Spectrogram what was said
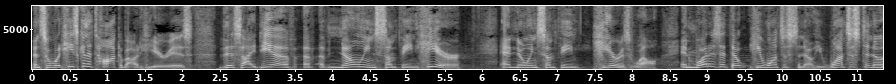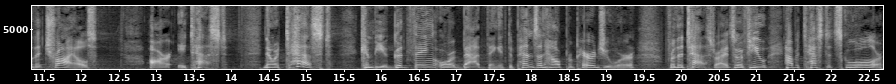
And so, what he's going to talk about here is this idea of, of, of, knowing something here and knowing something here as well. And what is it that he wants us to know? He wants us to know that trials are a test. Now, a test can be a good thing or a bad thing. It depends on how prepared you were for the test, right? So if you have a test at school or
